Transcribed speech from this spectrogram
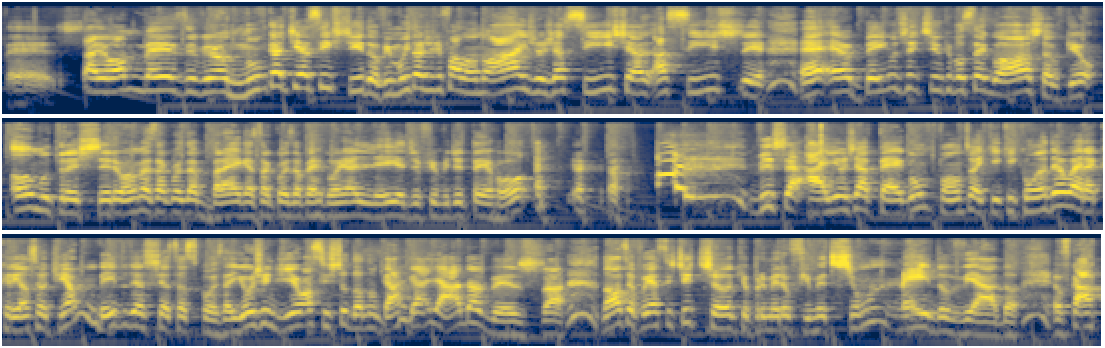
pecha, eu amei esse filme. Eu nunca tinha assistido. Eu vi muita gente falando, ai, Jorge, assiste, assiste. É, é bem o jeitinho que você gosta, porque eu amo trecheiro, eu amo essa coisa brega, essa coisa vergonha alheia de filme de terror. Bicha, aí eu já pego um ponto aqui que quando eu era criança eu tinha medo de assistir essas coisas. E hoje em dia eu assisto dando gargalhada, bicha. Nossa, eu fui assistir Chuck, o primeiro filme, eu tinha um medo, viado. Eu ficava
